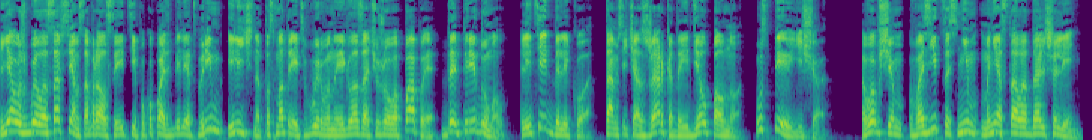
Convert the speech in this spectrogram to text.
Я уж было совсем собрался идти покупать билет в Рим и лично посмотреть вырванные глаза чужого папы, да передумал. Лететь далеко, там сейчас жарко, да и дел полно, успею еще. В общем, возиться с ним мне стало дальше лень.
